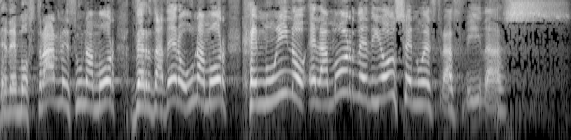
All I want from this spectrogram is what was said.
de demostrarles un amor verdadero, un amor genuino, el amor de Dios en nuestras vidas.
